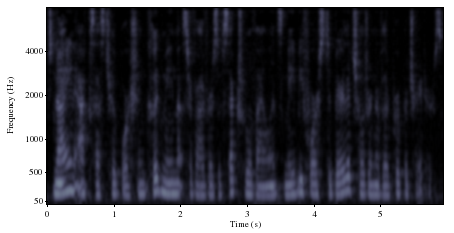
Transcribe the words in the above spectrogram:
Denying access to abortion could mean that survivors of sexual violence may be forced to bear the children of their perpetrators.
